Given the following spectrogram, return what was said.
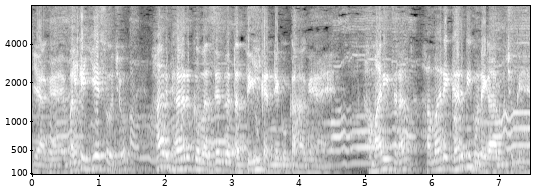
کیا گیا ہے بلکہ یہ سوچو ہر گھر کو مسجد میں تبدیل کرنے کو کہا گیا ہے۔ ہماری طرح ہمارے گھر بھی گنےگار ہو چکے ہیں۔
